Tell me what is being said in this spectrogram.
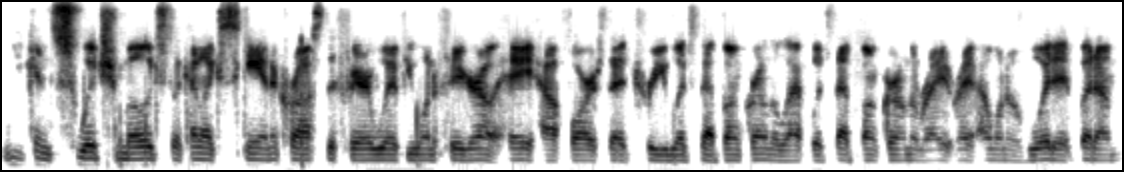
you can switch modes to kind of like scan across the fairway if you want to figure out, hey, how far is that tree? What's that bunker on the left? What's that bunker on the right? Right. I want to avoid it. But um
